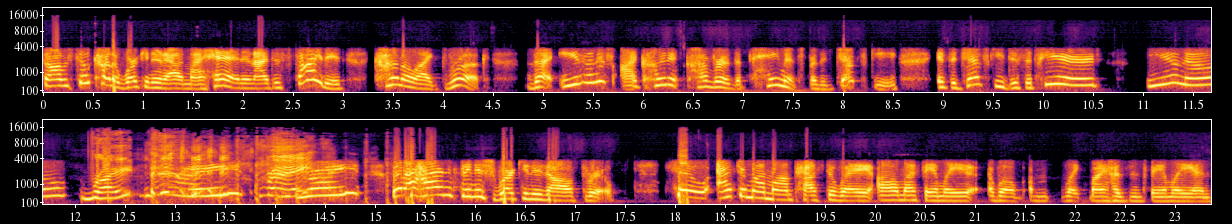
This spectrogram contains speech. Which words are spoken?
so I was still kind of working it out in my head, and I decided, kind of like Brooke, that even if I couldn't cover the payments for the jet ski, if the jet ski disappeared, you know, Right? right? Right. Right. But I hadn't finished working it all through. So after my mom passed away, all my family, well, um, like my husband's family and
